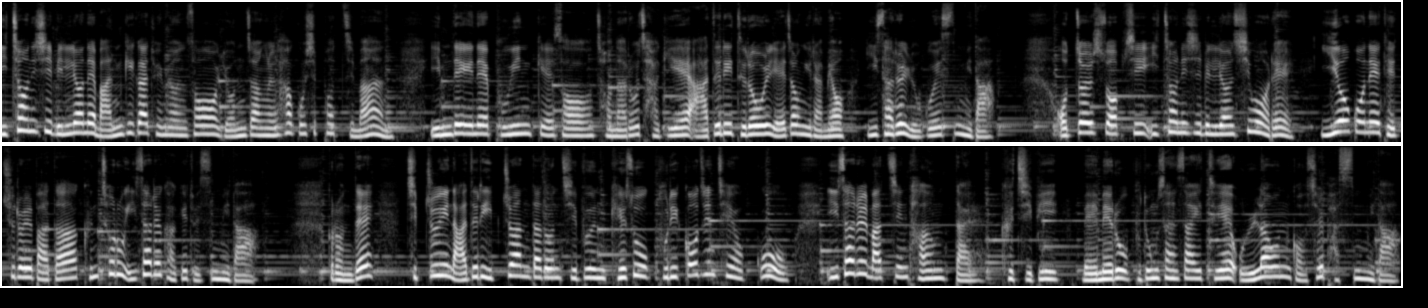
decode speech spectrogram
2021년에 만기가 되면서 연장을 하고 싶었지만 임대인의 부인께서 전화로 자기의 아들이 들어올 예정이라며 이사를 요구했습니다. 어쩔 수 없이 2021년 10월에 2억 원의 대출을 받아 근처로 이사를 가게 됐습니다. 그런데 집주인 아들이 입주한다던 집은 계속 불이 꺼진 채였고 이사를 마친 다음 달 그 집이 매매로 부동산 사이트에 올라온 것을 봤습니다.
